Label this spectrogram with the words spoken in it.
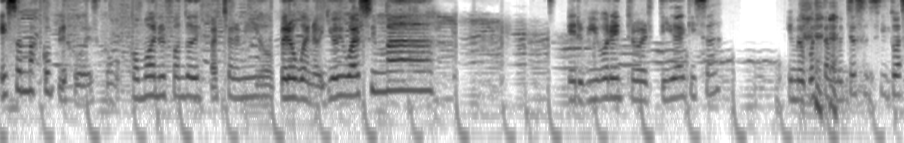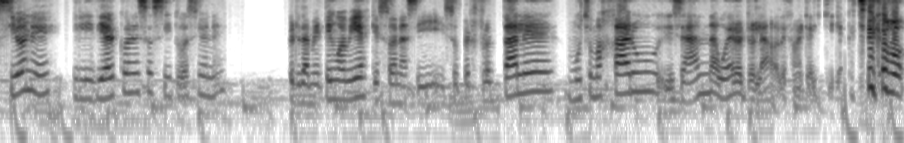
Eso es más complejo, es como, como en el fondo despacho al amigo. Pero bueno, yo igual soy más herbívora introvertida quizá. Y me cuestan mucho esas situaciones y lidiar con esas situaciones. Pero también tengo amigas que son así súper frontales, mucho más haru, y dicen, anda, güey, otro lado, déjame tranquila. ¿cachai? Como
